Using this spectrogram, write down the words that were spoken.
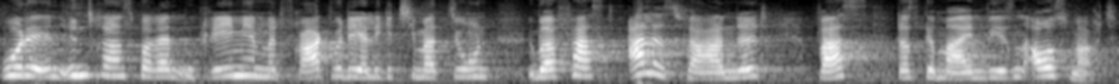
wurde in intransparenten Gremien mit fragwürdiger Legitimation über fast alles verhandelt, was das Gemeinwesen ausmacht.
